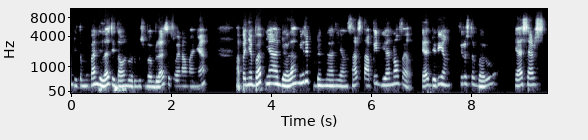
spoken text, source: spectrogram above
ditemukan jelas di tahun 2019 sesuai namanya. Nah, penyebabnya adalah mirip dengan yang SARS tapi dia novel ya. Jadi yang virus terbaru ya SARS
